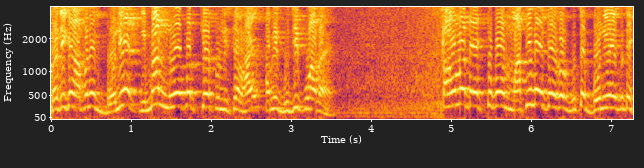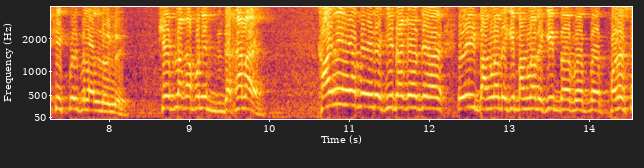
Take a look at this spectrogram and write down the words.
গতিকে আপুনি বনিয়াক কিমান মূৰৰ ওপৰত কিয় তুলিছে ভাই? আমি বুজি পোৱা নাই। টাউনত এক টুকুৰা মাটি নাইকিয়া গ'ল গোটেই বনিয়াই গোটেই শেষ কৰি পেলালে লৈ লৈ। সেইবিলাক আপুনি দেখা নাই। খালি আপুনি দেখি থাকে যে এই বাংলাদেশী বাংলাদেশী ফৰেষ্ট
